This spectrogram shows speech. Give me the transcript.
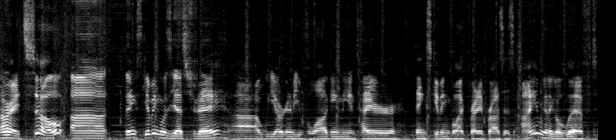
All right, so uh, Thanksgiving was yesterday. Uh, we are going to be vlogging the entire Thanksgiving Black Friday process. I am going to go lift.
